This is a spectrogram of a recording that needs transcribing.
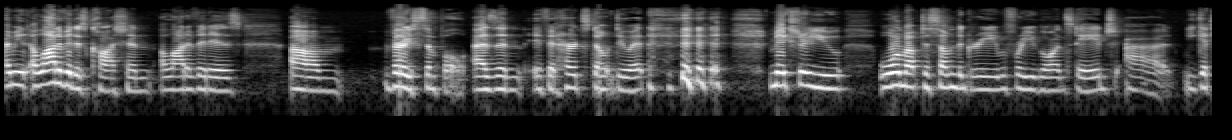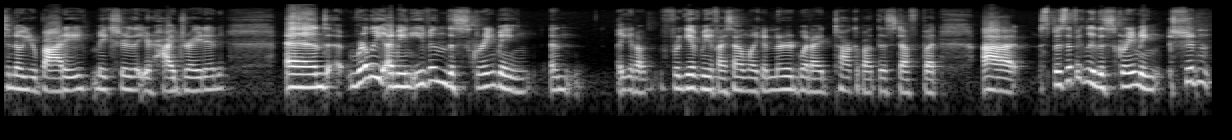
I mean, a lot of it is caution. A lot of it is um, very simple, as in, if it hurts, don't do it. Make sure you warm up to some degree before you go on stage. Uh, you get to know your body. Make sure that you're hydrated, and really, I mean, even the screaming and you know, forgive me if I sound like a nerd when I talk about this stuff, but uh, specifically the screaming shouldn't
